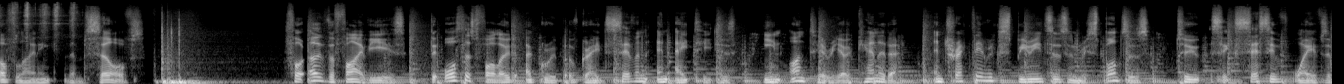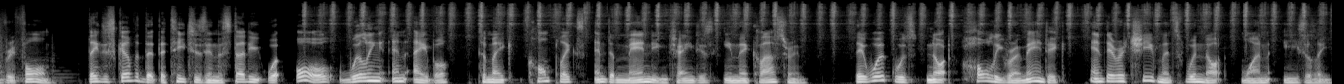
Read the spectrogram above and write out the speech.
of learning themselves. For over five years, the authors followed a group of grade 7 and 8 teachers in Ontario, Canada, and tracked their experiences and responses to successive waves of reform. They discovered that the teachers in the study were all willing and able to make complex and demanding changes in their classroom. Their work was not wholly romantic, and their achievements were not won easily.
